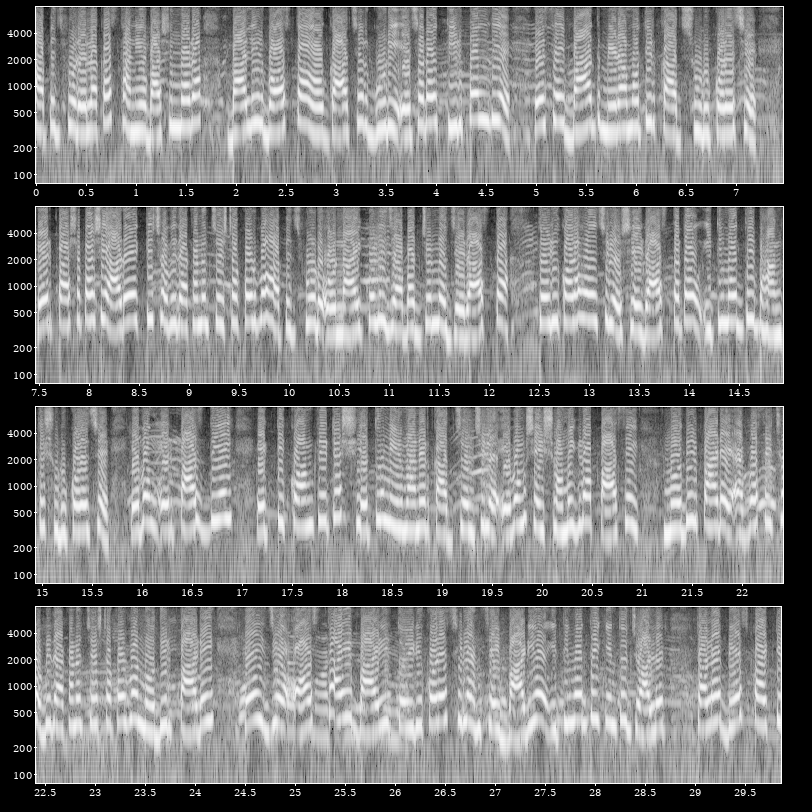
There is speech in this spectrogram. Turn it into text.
হাফেজপুর এলাকার স্থানীয় বাসিন্দারা বালির বস্তা ও গাছের গুড়ি, এছাড়াও তিরপল দিয়ে এসে বাঁধ মেরামতির কাজ শুরু করেছে। এর পাশাপাশি আরও একটি ছবি দেখানোর চেষ্টা করব। হাফিজপুর ও নাইকলি যাবার জন্য যে রাস্তা তৈরি করা হয়েছিল, সেই রাস্তাটাও ইতিমধ্যেই ভাঙতে শুরু করেছে এবং এর পাশ দিয়েই একটি কংক্রিটের সেতু নির্মাণের কাজ চলছিল এবং সেই শ্রমিকরা পাশেই নদীর পাড়ে, একবার সেই ছবি দেখানোর চেষ্টা করব, নদীর পাড়েই এই যে অস্থায়ী বাড়ি তৈরি করেছিলেন, সেই বাড়িও ইতিমধ্যেই কিন্তু জলের তলায় বেশ কয়েকটি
